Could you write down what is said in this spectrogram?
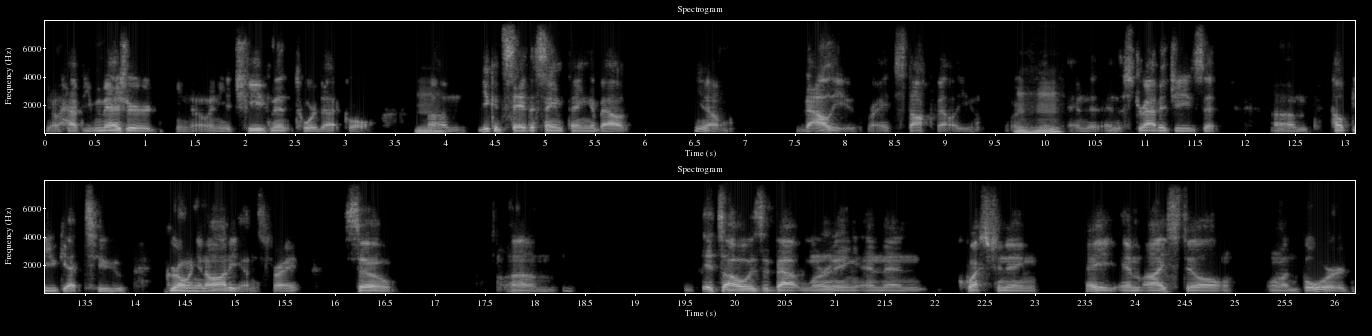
you know have you measured you know any achievement toward that goal mm. um, you could say the same thing about you know value right stock value mm-hmm. and, and, the, and the strategies that um, help you get to growing an audience right so um, it's always about learning and then questioning hey am i still on board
